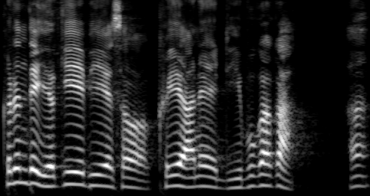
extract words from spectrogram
그런데 여기에 비해서 그의 아내 리브가가 어?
